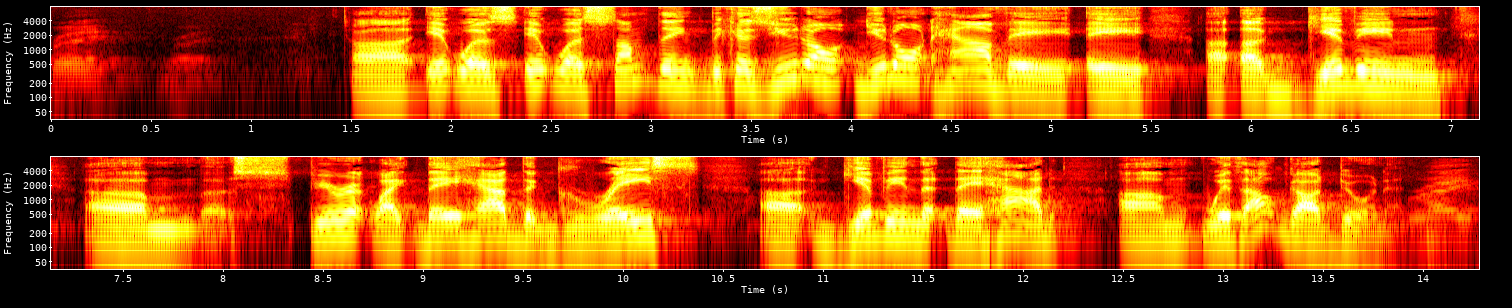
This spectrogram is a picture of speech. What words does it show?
Right, right. Uh, it was it was something because you don't you don't have a a, a giving um, spirit like they had the grace uh, giving that they had um, without God doing it. Right.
